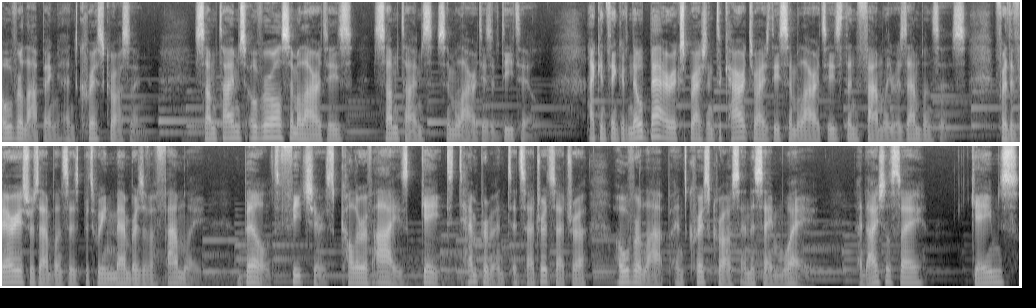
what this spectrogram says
overlapping and crisscrossing. Sometimes overall similarities, sometimes similarities of detail. I can think of no better expression to characterize these similarities than family resemblances, for the various resemblances between members of a family, build, features, color of eyes, gait, temperament, etc., etc., overlap and crisscross in the same way. And I shall say, games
